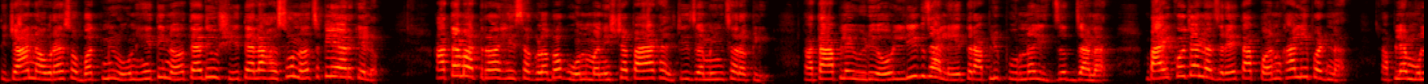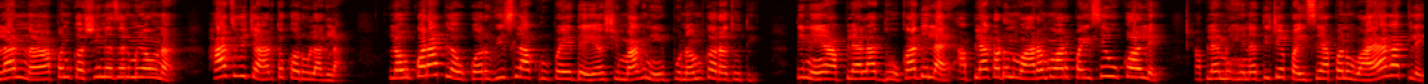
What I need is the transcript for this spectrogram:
तिच्या नवऱ्यासोबत मिळून हे तिनं त्या दिवशी त्याला हसूनच क्लिअर केलं. आता मात्र हे सगळं बघून मनीषच्या पायाखालची जमीन सरकली. आता आपले व्हिडिओ लीक झाले तर आपली पूर्ण इज्जत जाणार. बायकोच्या नजरेत आपण खाली पडणार. आपल्या मुलांना आपण कशी नजर मिळवणार? हाच विचार तो करू लागला. लवकरात लवकर वीस लाख रुपये दे अशी मागणी पूनम करत होती. तिने आपल्याला धोका दिलाय. आपल्याकडून वारंवार पैसे उकळले. आपल्या मेहनतीचे पैसे आपण वाया घातले.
